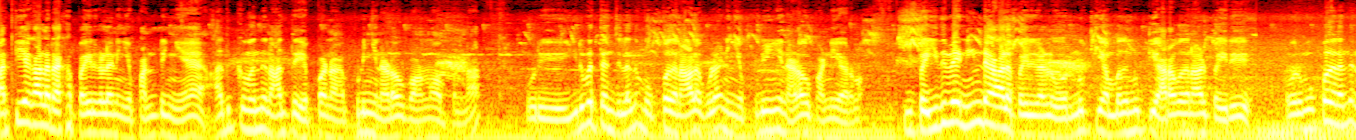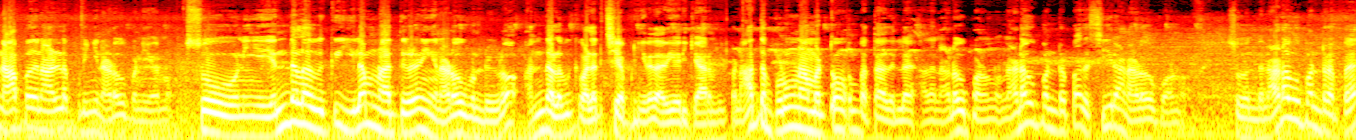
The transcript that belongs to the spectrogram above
மத்திய கால ரக பயிர்களை நீங்கள் பண்ணுறீங்க அதுக்கு வந்து நாற்று எப்போ நான் பிடிங்கி நடவு பண்ணணும் அப்படின்னா ஒரு இருபத்தஞ்சிலேருந்து முப்பது நாளுக்குள்ளே நீங்கள் பிடிங்கி நடவு பண்ணி வரணும். இப்போ இதுவே நீண்ட கால பயிர்கள் ஒரு நூற்றி ஐம்பது நூற்றி அறுபது நாள் பயிர் ஒரு முப்பதுலேருந்து நாற்பது நாளில் பிடிங்கி நடவு பண்ணி வரணும் ஸோ நீங்கள் எந்த அளவுக்கு இளம் நாற்றுகளை நீங்கள் நடவு பண்ணுறீங்களோ அந்த அளவுக்கு வளர்ச்சி அப்படிங்கிறது அதிகரிக்க ஆரம்பிக்கும். இப்போ நாற்றை பிடுங்கினா மட்டும் பத்தாது இல்லை அதை நடவு பண்ணணும். நடவு பண்ணுறப்ப அதை சீராக நடவு பண்ணணும். ஸோ இந்த நடவு பண்ணுறப்ப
